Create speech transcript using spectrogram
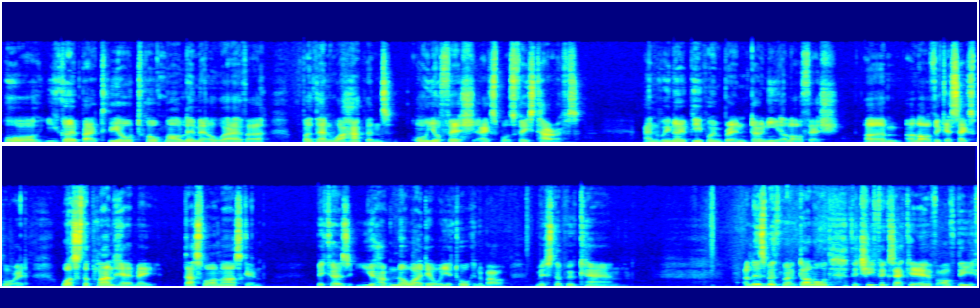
or you go back to the old 12 mile limit or whatever, but then what happens? All your fish exports face tariffs. And we know people in Britain don't eat a lot of fish um, a lot of it gets exported. What's the plan here, mate? That's what I'm asking. Because you have no idea what you're talking about, Mr. Buchan. Elizabeth MacDonald, the chief executive of the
